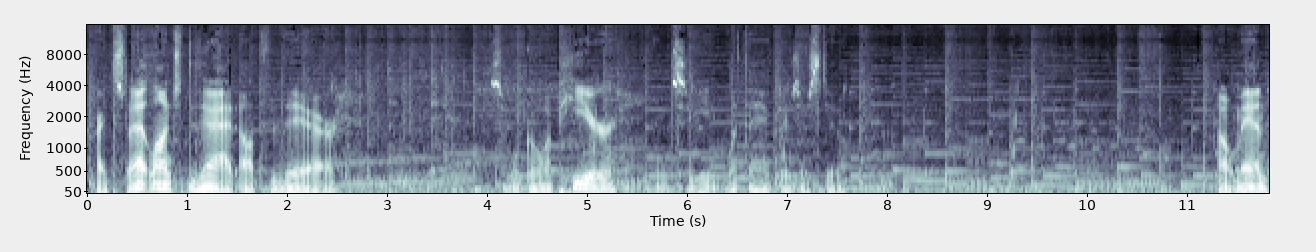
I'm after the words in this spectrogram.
Alright, so that launched that up there. So we'll go up here and see what the heck does this do. Oh, man.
